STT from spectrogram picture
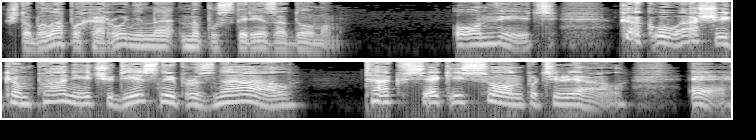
что была похоронена на пустыре за домом. «Он ведь, как у вашей компании, чудесный прознал, так всякий сон потерял. Эх,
